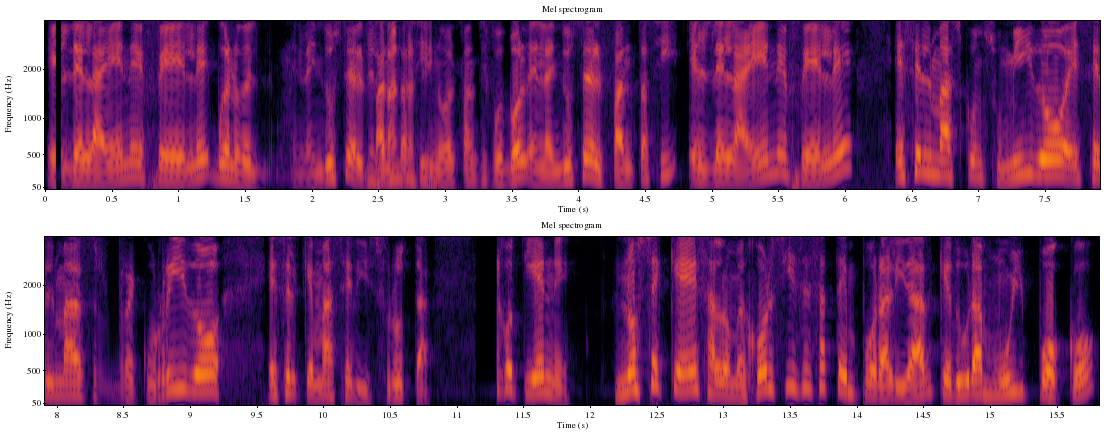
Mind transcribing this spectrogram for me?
el de la NFL, bueno, en la industria del, fantasy, no el fantasy fútbol, en la industria del fantasy, el de la NFL es el más consumido, es el más recurrido, es el que más se disfruta. Algo tiene, no sé qué es, a lo mejor sí es esa temporalidad que dura muy poco.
